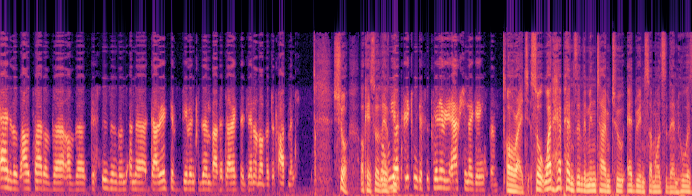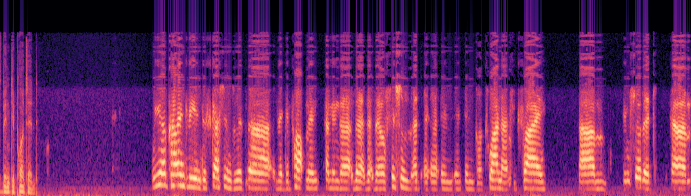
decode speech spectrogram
and it was outside of the of the decisions and, and the directives given to them by the Director General of the department. Sure. Okay, so, so we are taking disciplinary action against them. All right. So what happens in the meantime to Edwin Samotse then, who has been deported? We are currently in discussions with uh, the department, I mean the, the, the, the officials at, uh, in, in, in, Botswana to try um, ensure that um,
